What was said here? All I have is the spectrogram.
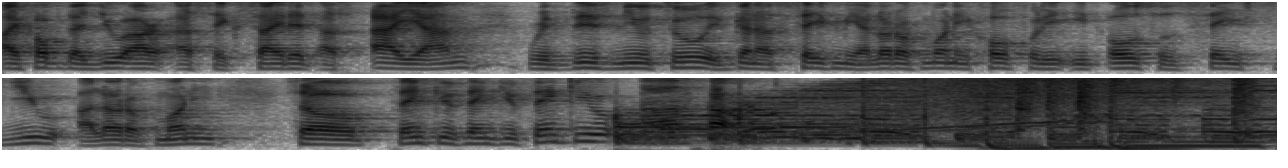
I hope that you are as excited as i am with this new tool it's gonna save me a lot of money. Hopefully it also saves you a lot of money. So thank you thank you thank you and out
